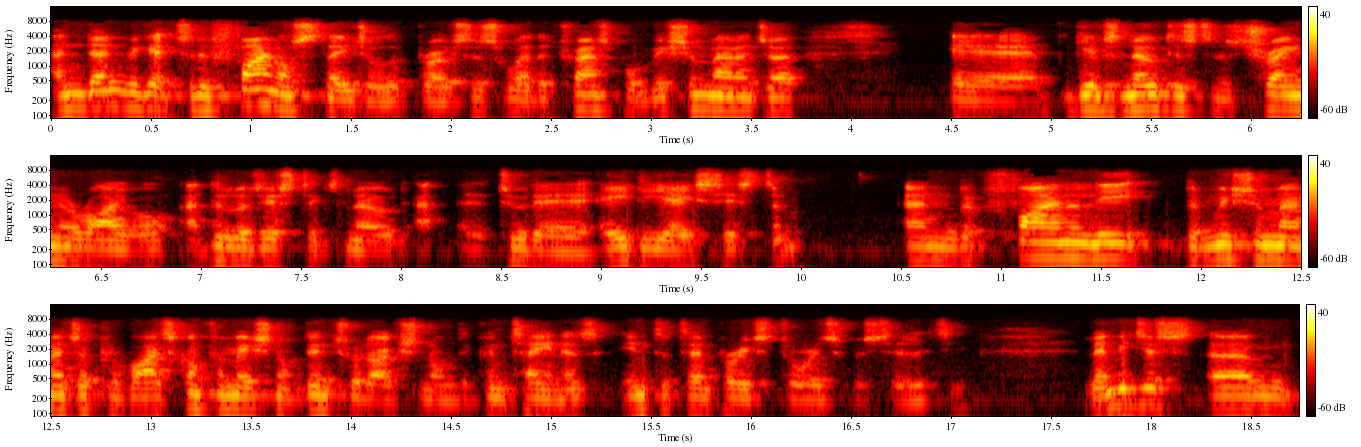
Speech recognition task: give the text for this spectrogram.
And then we get to the final stage of the process where the transport mission manager uh, gives notice to the train arrival at the logistics node uh, to the AIDA system. And finally, the mission manager provides confirmation of the introduction of the containers into temporary storage facility. Let me just um,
